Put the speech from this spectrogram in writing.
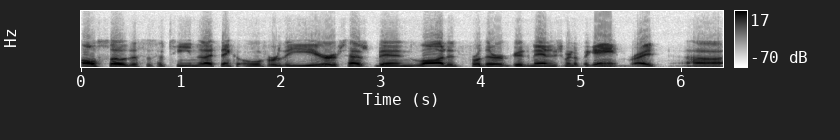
also, this is a team that I think over the years has been lauded for their good management of the game, right? Uh,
